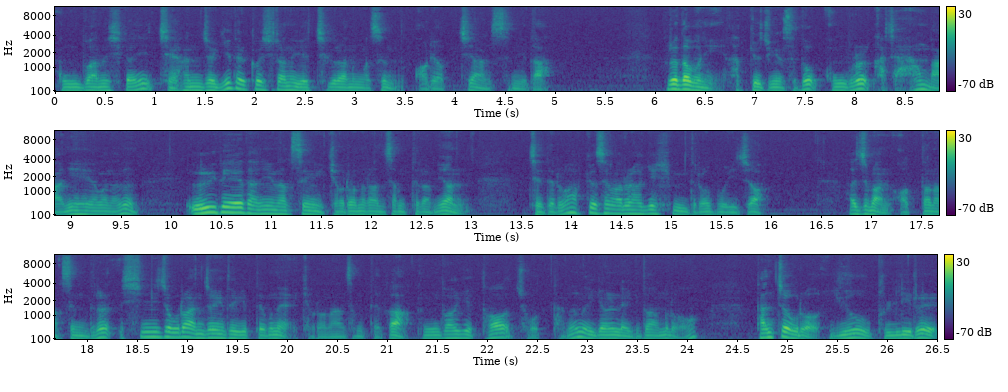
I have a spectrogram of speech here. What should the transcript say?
공부하는 시간이 제한적이 될 것이라는 예측을 하는 것은 어렵지 않습니다. 그러다 보니 학교 중에서도 공부를 가장 많이 해야만 하는 의대에 다니는 학생이 결혼을 한 상태라면 제대로 학교 생활을 하기 힘들어 보이죠. 하지만 어떤 학생들은 심리적으로 안정이 되기 때문에 결혼한 상태가 공부하기 더 좋다는 의견을 내기도 하므로 단적으로 유분리를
